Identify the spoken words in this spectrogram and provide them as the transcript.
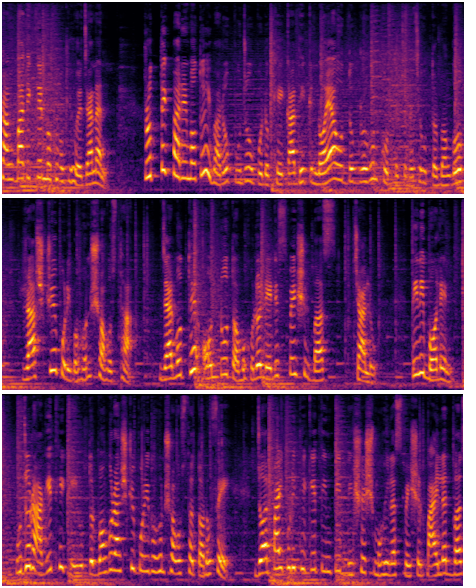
সাংবাদিকদের মুখোমুখি হয়ে জানান, প্রত্যেকবারের মতো এবারও পুজো উপলক্ষে একাধিক নয়া উদ্যোগ গ্রহণ করতে চলেছে উত্তরবঙ্গ রাষ্ট্রীয় পরিবহন সংস্থা, যার মধ্যে অন্যতম হল লেডি স্পেশাল বাস চালু। তিনি বলেন, পুজোর আগে থেকেই উত্তরবঙ্গ রাষ্ট্রীয় পরিবহন সংস্থার তরফে জলপাইগুড়ি থেকে তিনটি বিশেষ মহিলা স্পেশাল পাইলট বাস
